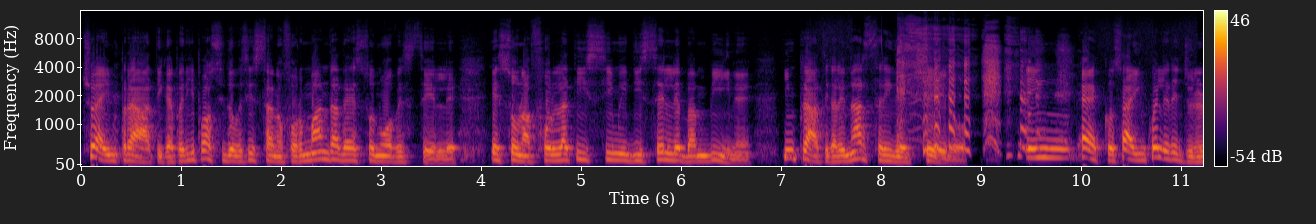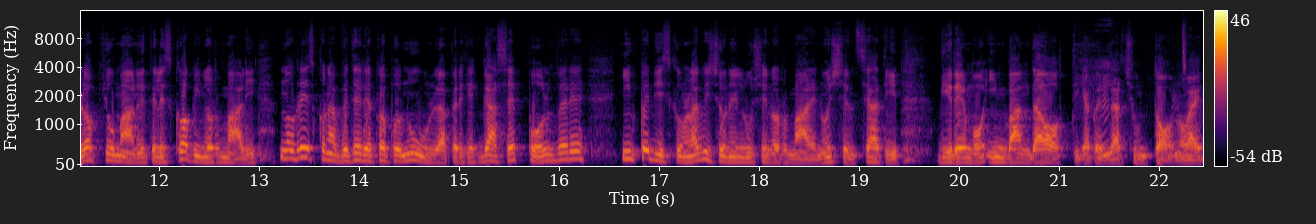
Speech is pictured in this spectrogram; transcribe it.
cioè in pratica per i posti dove si stanno formando adesso nuove stelle e sono affollatissimi di stelle bambine, in pratica le narseri del cielo. In- ecco, sai, in quelle regioni l'occhio umano e i telescopi normali non riescono a vedere proprio nulla perché gas e polvere impediscono la visione in luce normale. Noi scienziati diremo in banda ottica per darci un tono. Ecco.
